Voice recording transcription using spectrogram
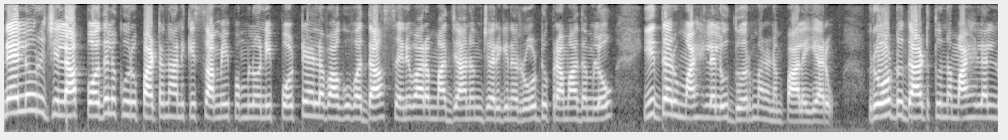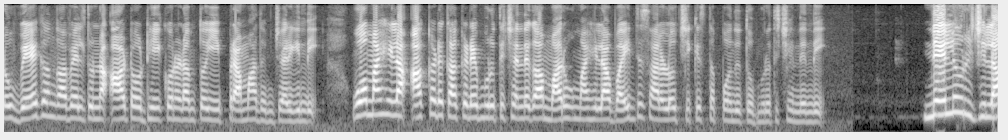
నెల్లూరు జిల్లా పొదలకూరు పట్టణానికి సమీపంలోని పొట్టేళ్ళవాగు వద్ద శనివారం మధ్యాహ్నం జరిగిన రోడ్డు ప్రమాదంలో ఇద్దరు మహిళలు దుర్మరణం పాలయ్యారు. రోడ్డు దాటుతున్న మహిళలను వేగంగా వెళ్తున్న ఆటో ఢీకొనడంతో ఈ ప్రమాదం జరిగింది. ఓ మహిళ అక్కడికక్కడే మృతి చెందగా మరో మహిళ వైద్యశాలలో చికిత్స పొందుతూ మృతి చెందింది. నెల్లూరు జిల్లా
